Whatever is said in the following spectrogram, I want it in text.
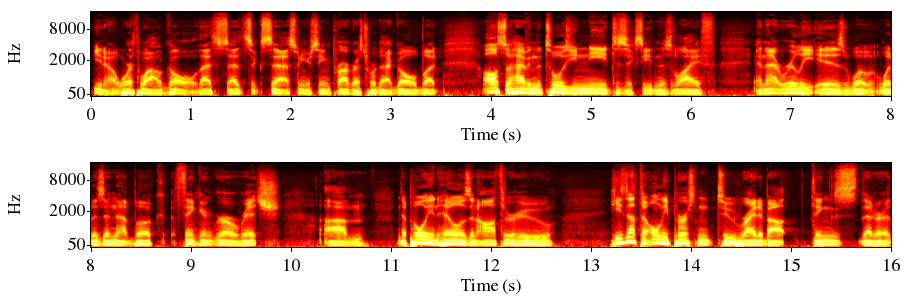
you know worthwhile goal. That's that's success when you're seeing progress toward that goal. But also having the tools you need to succeed in this life, and that really is what what is in that book, Think and Grow Rich. Um, Napoleon Hill is an author who he's not the only person to write about things that are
